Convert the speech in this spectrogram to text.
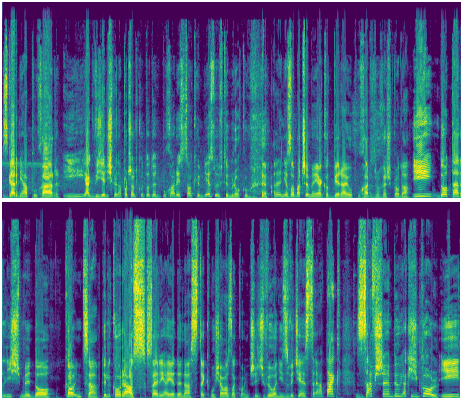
zgarnia puchar puchar i jak widzieliśmy na początku, to ten puchar jest całkiem niezły w tym roku. Ale nie zobaczymy jak odbierają puchar, trochę szkoda. I dotarliśmy do końca. Tylko raz seria jedenastek musiała zakończyć, wyłonić zwycięzcę, a tak zawsze był jakiś gol. I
